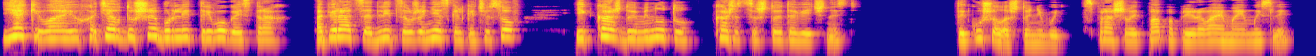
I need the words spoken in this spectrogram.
Я киваю, хотя в душе бурлит тревога и страх. Операция длится уже несколько часов, и каждую минуту кажется, что это вечность. «Ты кушала что-нибудь?» – спрашивает папа, прерывая мои мысли.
